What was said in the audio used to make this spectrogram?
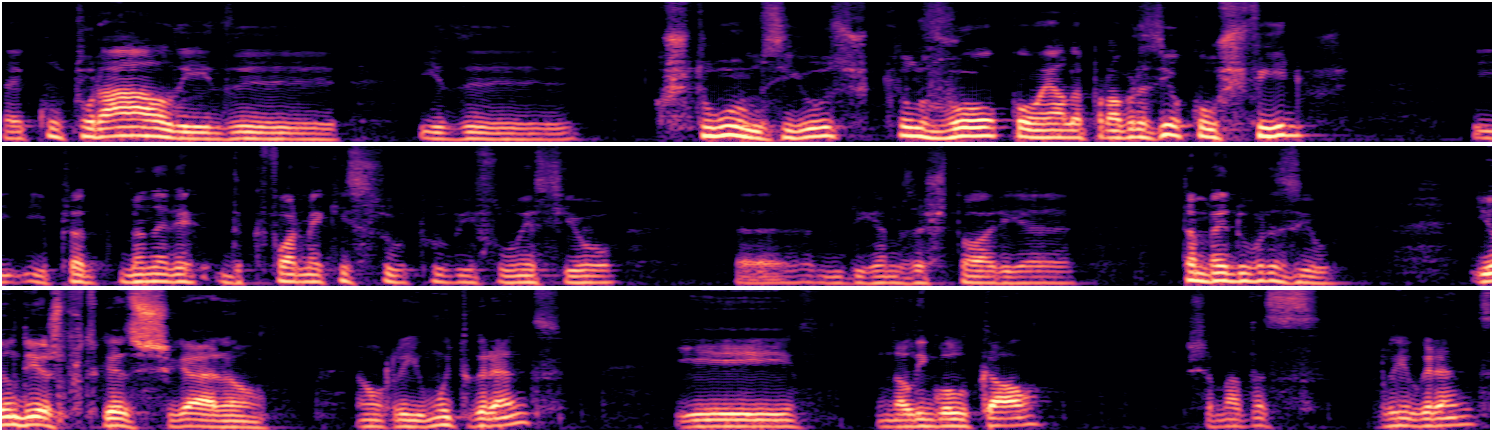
uh, cultural e de, e de costumes e usos que levou com ela para o Brasil, com os filhos e, e portanto, de, maneira, de que forma é que isso tudo influenciou, uh, digamos, a história também do Brasil. E um dia os portugueses chegaram a um rio muito grande e, na língua local, chamava-se Rio Grande,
